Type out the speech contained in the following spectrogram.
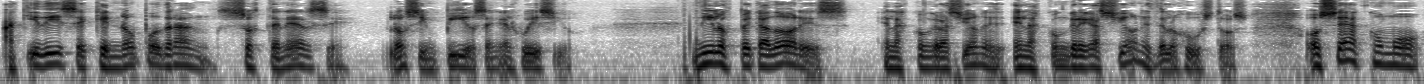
aquí dice que no podrán sostenerse los impíos en el juicio, ni los pecadores en las congregaciones, congregaciones de los justos. O sea, como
